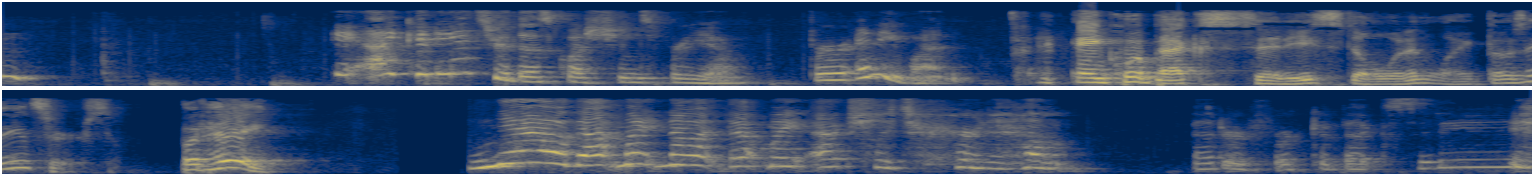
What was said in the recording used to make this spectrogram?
Hmm. I could answer those questions for you, for anyone. And Quebec City still wouldn't like those answers. But hey. No, that might not, that might actually turn out better for Quebec City.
